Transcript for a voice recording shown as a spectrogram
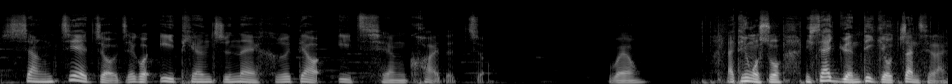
想戒酒，结果一天之内喝掉一千块的酒。Well，来听我说，你现在原地给我站起来，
